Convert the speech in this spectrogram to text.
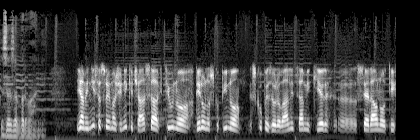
za zavarovanje. Ja, ministrstvo ima že nekaj časa aktivno delovno skupino skupaj z zavarovalnicami, kjer uh, se ravno o teh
